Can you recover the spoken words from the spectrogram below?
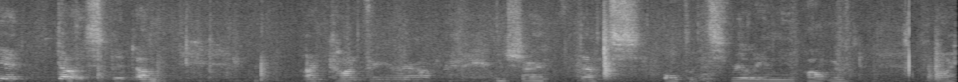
Yeah, it does, but um, I can't figure out. And so that's all that's really in the apartment. Bye.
